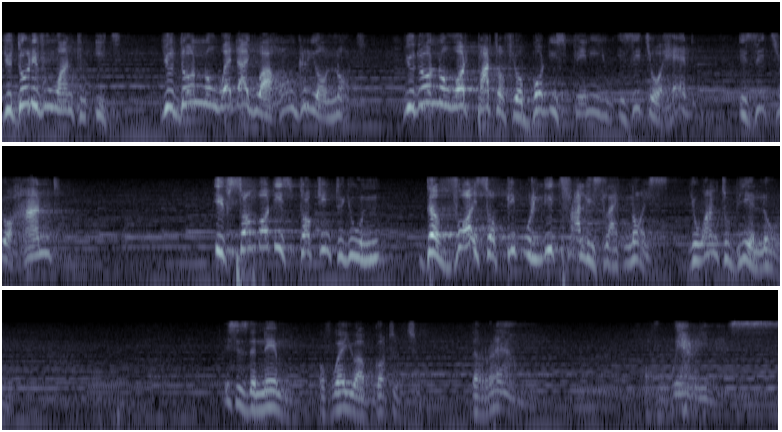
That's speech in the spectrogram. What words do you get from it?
You don't even want to eat. You don't know whether you are hungry or not. You don't know what part of your body is paining you. Is it your head? Is it your hand? If somebody is talking to you, the voice of people literally is like noise. You want to be alone. This is the name of where you have gotten to. The realm of weariness.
